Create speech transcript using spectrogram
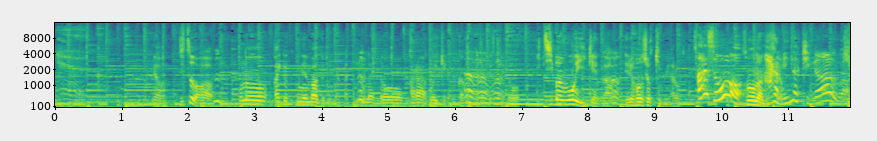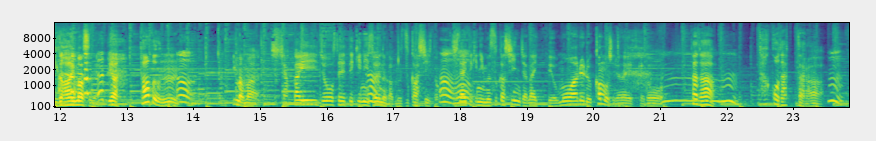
ねいや実はうん。この開局記念番組の中でいろんな人からご意見を伺ってるんですけど一番多い意見がうん。テレフォンショッキングやろうあそう。そうなんですよ。あらみんな気が合うわ。気が合いますね。いや 多分うん。今まあ社会情勢的にそういうのが難しいとか時代的に難しいんじゃないって思われるかもしれないですけどうんただうん。タコだったらうん。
